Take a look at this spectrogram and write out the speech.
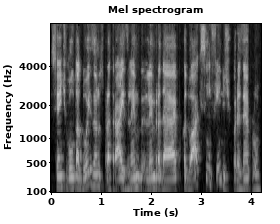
Se a gente voltar dois anos para trás, lembra, lembra da época do Axie Infinity, por exemplo?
